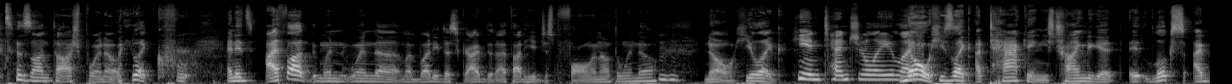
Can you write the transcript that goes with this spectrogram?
it was on Tosh.0. He like, cr- and it's. I thought when when uh, my buddy described it, I thought he had just fallen out the window. No, he like. He intentionally like no, he's like attacking. He's trying to get. It looks. I.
